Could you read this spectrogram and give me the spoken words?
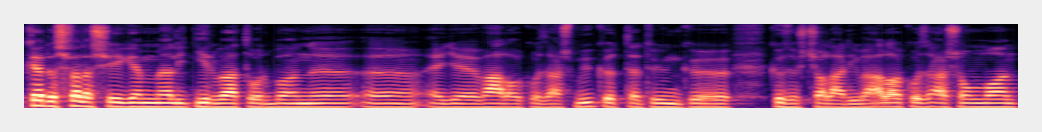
Kedves feleségemmel itt Nyírbátorban egy vállalkozást működtetünk, közös családi vállalkozásom van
